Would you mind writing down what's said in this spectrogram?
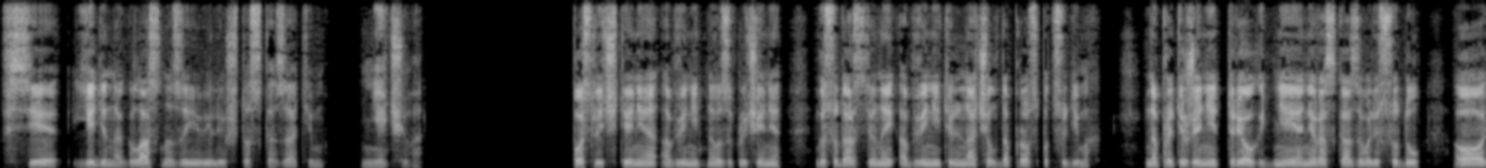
все единогласно заявили, что сказать им нечего. После чтения обвинительного заключения государственный обвинитель начал допрос подсудимых. На протяжении трех дней они рассказывали суду о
